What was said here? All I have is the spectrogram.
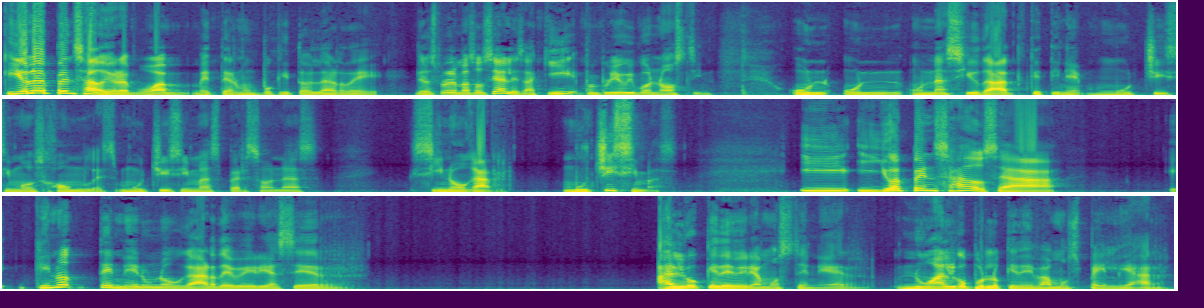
que yo lo he pensado y ahora voy a meterme un poquito a hablar de, los problemas sociales. Aquí, por ejemplo, yo vivo en Austin. Un, una ciudad que tiene muchísimos homeless, muchísimas personas sin hogar. Muchísimas. Y, yo he pensado, o sea, que no tener un hogar debería ser algo que deberíamos tener, no algo por lo que debamos pelear.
